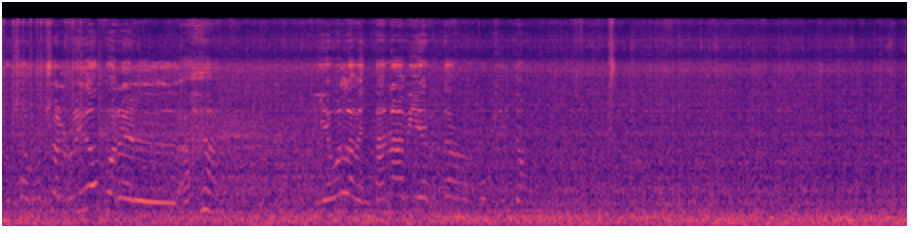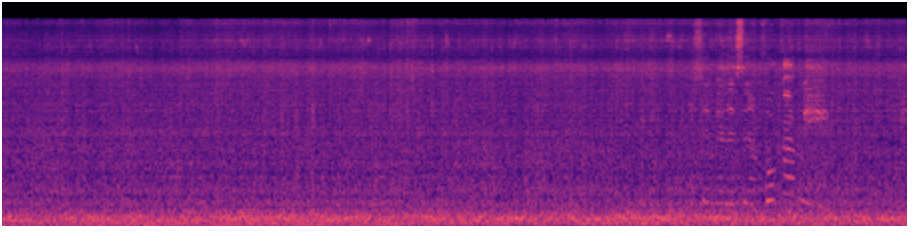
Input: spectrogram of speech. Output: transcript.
Escucha mucho el ruido por el... ajá. Y Llevo la ventana abierta un poquito. Y se me desenfoca mi, mi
